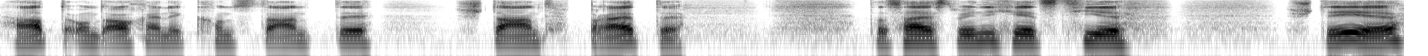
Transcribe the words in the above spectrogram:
hat und auch eine konstante Standbreite. Das heißt, wenn ich jetzt hier stehe,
